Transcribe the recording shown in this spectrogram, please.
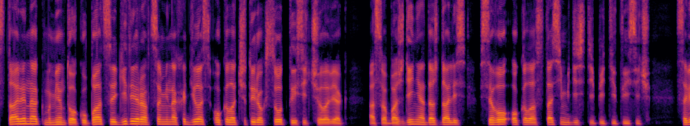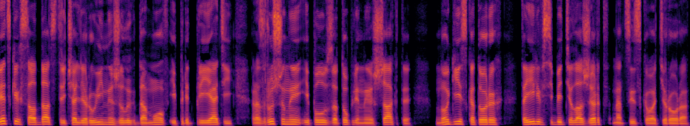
Сталина к моменту оккупации гитлеровцами находилось около 400 тысяч человек. Освобождения дождались всего около 175 тысяч. Советских солдат встречали руины жилых домов и предприятий, разрушенные и полузатопленные шахты, многие из которых таили в себе тела жертв нацистского террора.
